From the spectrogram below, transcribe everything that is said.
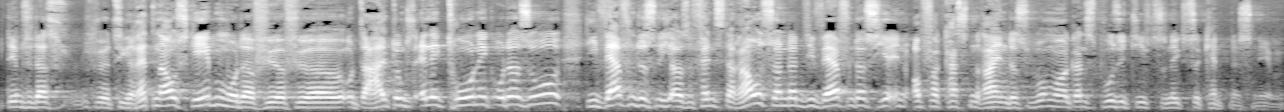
indem sie das für Zigaretten ausgeben oder für, für Unterhaltungselektronik oder so. Die werfen das nicht aus dem Fenster raus, sondern sie werfen das hier in Opferkasten rein. Das wollen wir ganz positiv zunächst zur Kenntnis nehmen.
